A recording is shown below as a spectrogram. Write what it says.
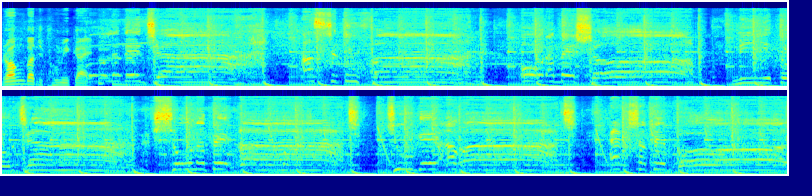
রংবাজ ভূমিকায়। নিয়ে তোর জান শোনাতে আজ যুগে আওয়াজ একসাথে বল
